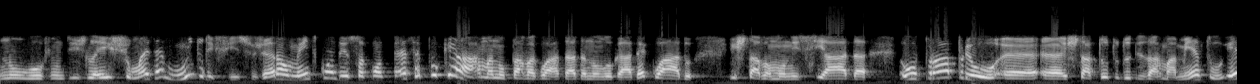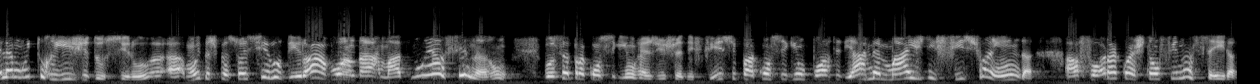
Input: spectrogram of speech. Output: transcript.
não houve um desleixo, mas é muito difícil. Geralmente, quando isso acontece, é porque a arma não estava guardada no lugar adequado, estava municiada. O próprio é, é, Estatuto do Desarmamento, ele é muito rígido, Ciro. Muitas pessoas se iludiram, ah, vou andar armado. Não é assim, não. Você, para conseguir um registro é difícil, para conseguir um porte de arma é mais difícil ainda. Afora a questão financeira.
